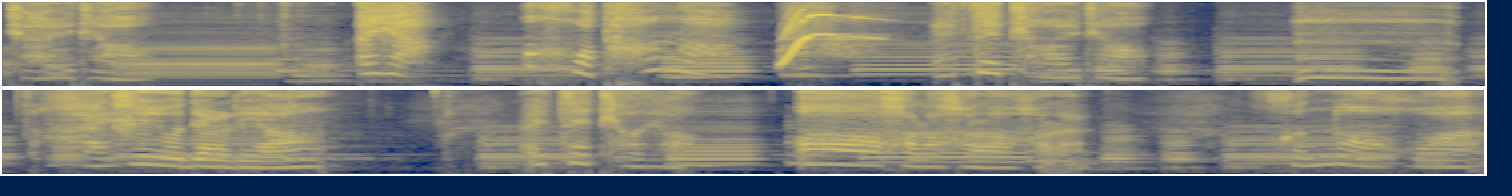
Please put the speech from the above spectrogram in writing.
调一调。哎呀，好烫啊！哎，再调一调。嗯，还是有点凉。哎，再调调。哦，好了好了好了，很暖和。啊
